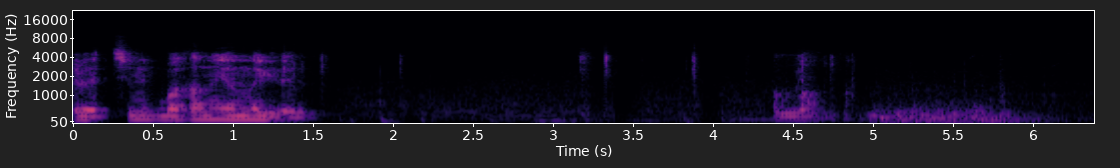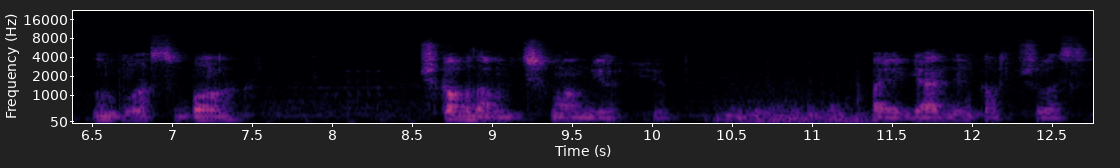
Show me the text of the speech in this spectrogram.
Evet, şimdi bakanın yanına gidelim. Allah Allah. Oğlum burası bağ. Şu kapıdan mı çıkmam gerekiyor? Hayır, geldiğim kapı şurası.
